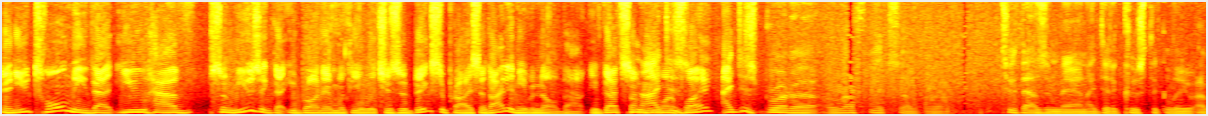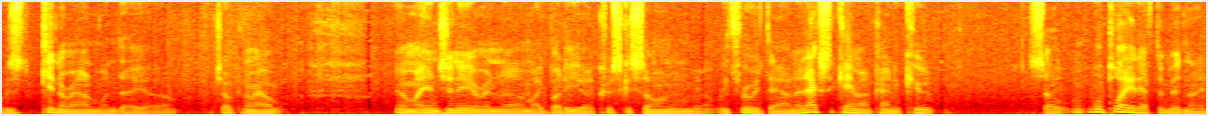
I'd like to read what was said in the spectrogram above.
And you told me that you have some music that you brought in with you, which is a big surprise that I didn't even know about. You've got something No, I you want just, to play? I just brought a, a rough mix of uh, 2000 Man. I did acoustically. I was kidding around one day, uh, joking around. You know, my engineer and uh, my buddy uh, Chris Cassone, and uh, we threw it down. It actually came out kind of cute. So we'll play it after midnight.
